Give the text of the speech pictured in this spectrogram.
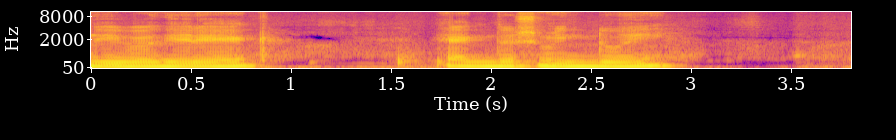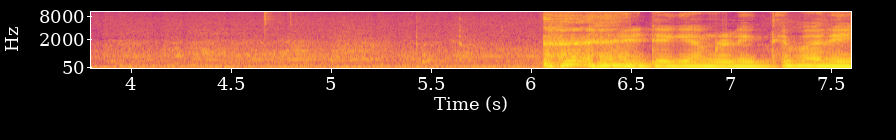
দুই ভাগের এক এক দশমিক দুই। এটাকে আমরা লিখতে পারি,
